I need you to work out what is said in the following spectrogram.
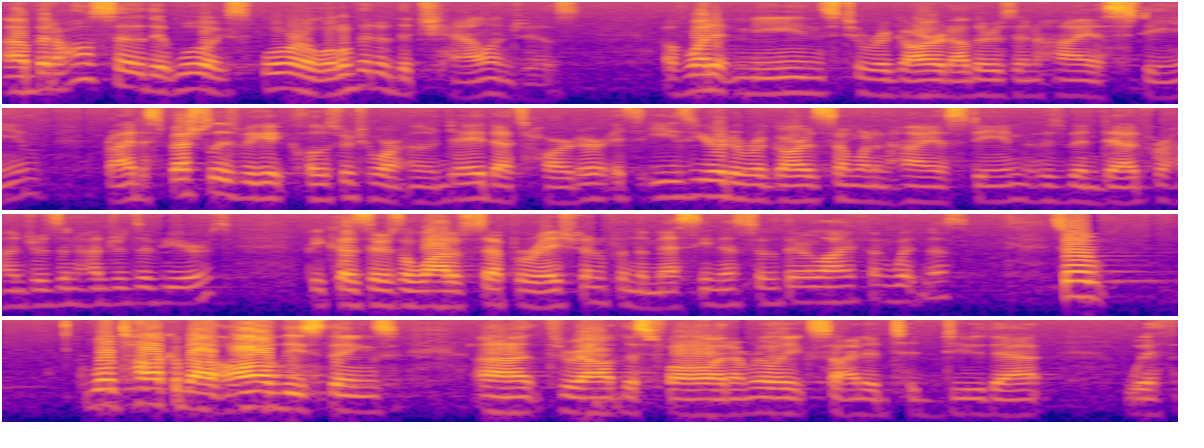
uh, but also that we'll explore a little bit of the challenges of what it means to regard others in high esteem, right? Especially as we get closer to our own day, that's harder. It's easier to regard someone in high esteem who's been dead for hundreds and hundreds of years because there's a lot of separation from the messiness of their life and witness. So we'll talk about all of these things uh, throughout this fall, and I'm really excited to do that with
